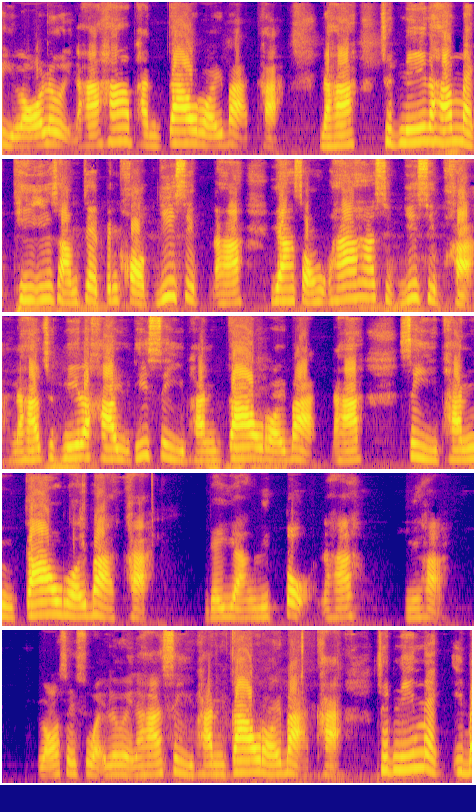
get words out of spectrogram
4 ล้อเลยนะคะ5,900 บาทค่ะนะคะชุดนี้นะคะแม็ก TE 37เป็นขอบ 20นะคะยาง 265 50 20 ค่ะนะคะชุดนี้ราคาอยู่ที่ 4,900 บาทนะคะ4,900 บาทค่ะ ได้ยางลิโตนะคะนี่ค่ะล้อสวยๆเลยนะคะ 4,900 บาทค่ะ ชุดนี้แม็กอีแบ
